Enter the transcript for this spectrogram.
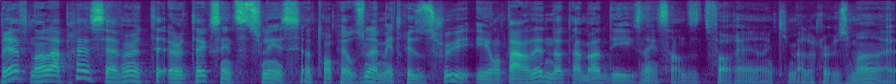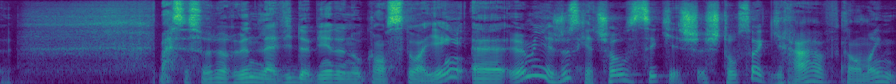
Bref, dans la presse, il y avait un, te- un texte intitulé ainsi A-t-on perdu la maîtrise du feu? Et on parlait notamment des incendies de forêt hein, qui, malheureusement, euh, ben, c'est ça, le ruine la vie de bien de nos concitoyens. Euh, mais il y a juste quelque chose, tu sais, je, je trouve ça grave quand même.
